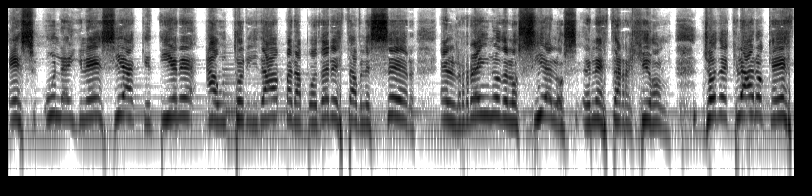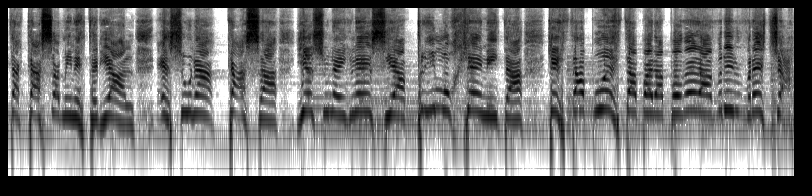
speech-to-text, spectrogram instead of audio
es una iglesia que tiene autoridad para poder establecer el reino de los cielos en esta región. Yo declaro que esta casa ministerial es una casa y es una iglesia primogénita que está puesta para poder abrir brecha.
